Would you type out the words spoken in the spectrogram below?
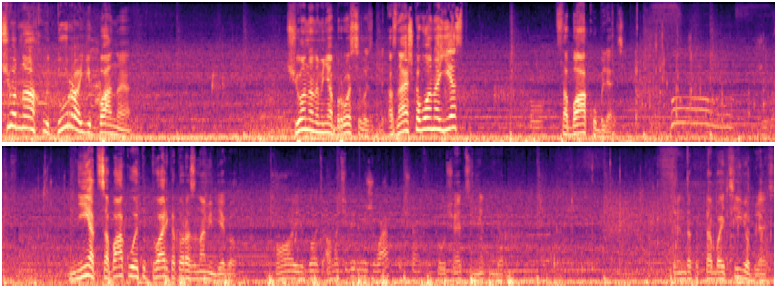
чё нахуй, дура ебаная? Чё она на меня бросилась, блядь? А знаешь, кого она ест? Собаку, блядь. Нет, собаку эту тварь, которая за нами бегала. Ой, ебать, она теперь не живая, получается? Получается, нет, наверное. Теперь надо как-то обойти ее, блядь.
